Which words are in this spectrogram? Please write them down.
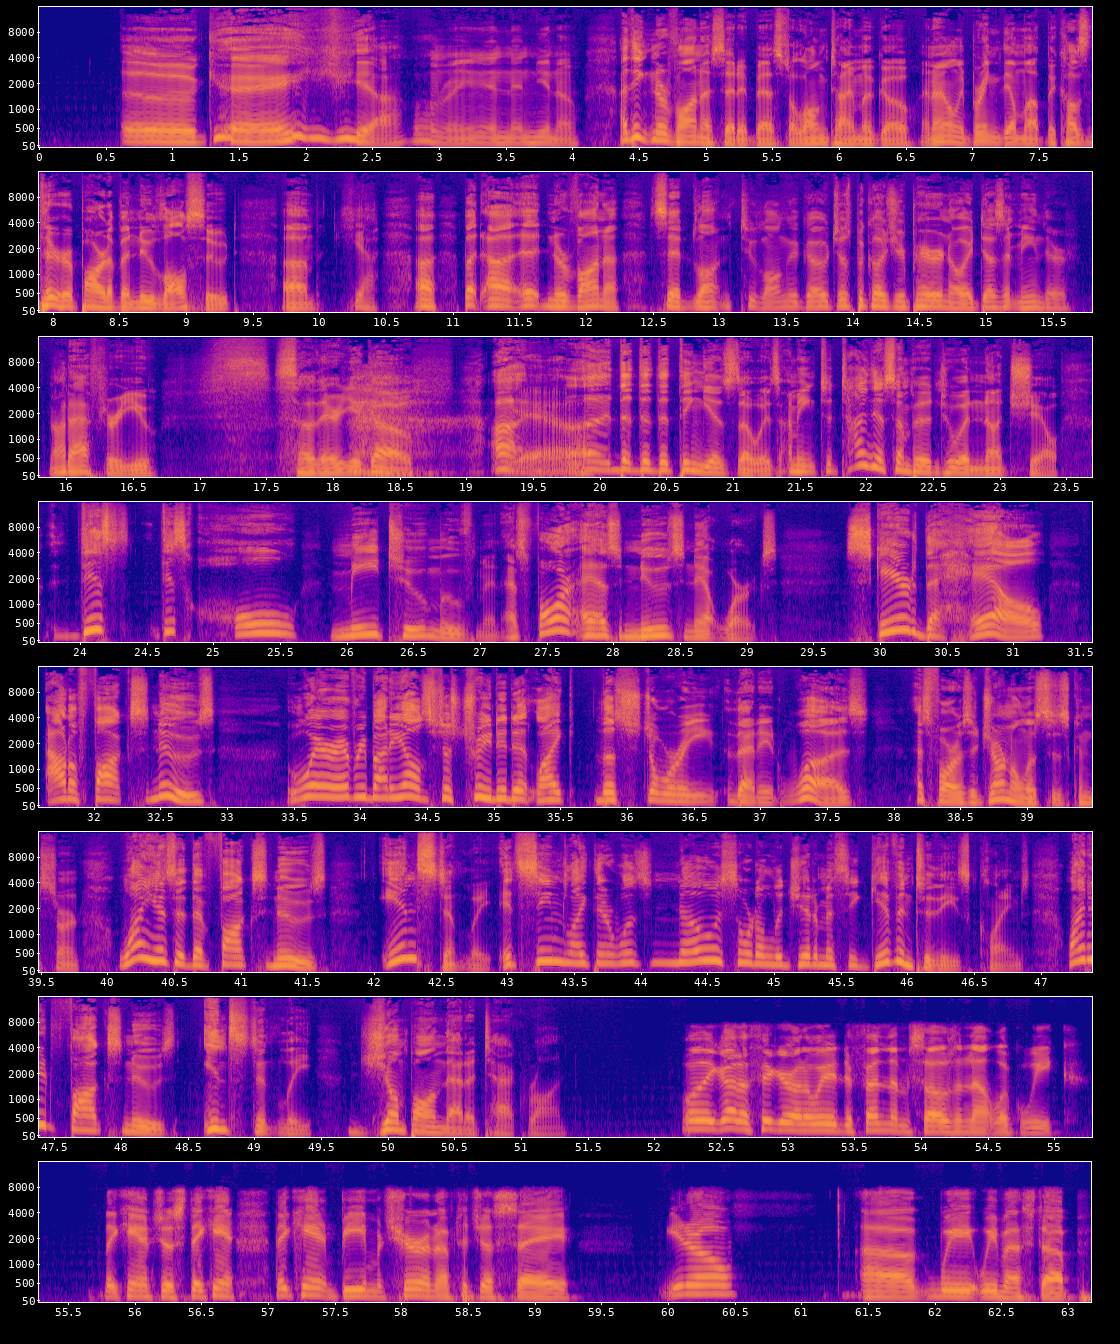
Okay, yeah. I mean, and then you know, I think Nirvana said it best a long time ago, and I only bring them up because they're a part of a new lawsuit. Um, yeah, uh, but uh, uh, Nirvana said long, too long ago, just because you're paranoid doesn't mean they're not after you. So there you go. Uh, Yeah. Uh, the, the the thing is, though, is I mean, to tie this up into a nutshell, this this whole Me Too movement, as far as news networks, scared the hell out of Fox News, where everybody else just treated it like the story that it was, as far as a journalist is concerned. Why is it that Fox News instantly, it seemed like there was no sort of legitimacy given to these claims? Why did Fox News instantly jump on that attack, Ron? Well, they got to figure out a way to defend themselves and not look weak. They can't just they can't they can't be mature enough to just say, you know, uh, we we messed up.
